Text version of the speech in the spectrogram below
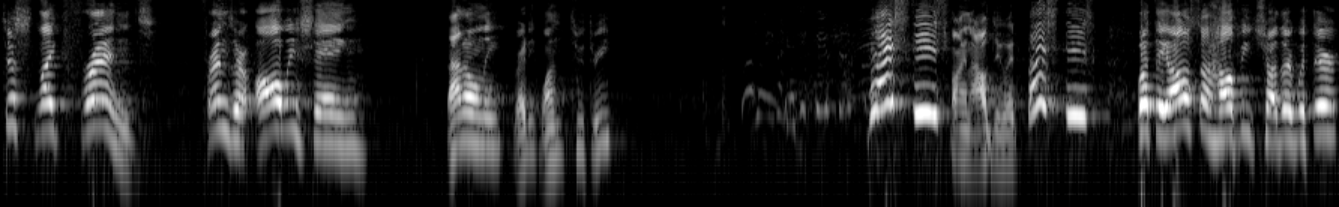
Just like friends. Friends are always saying, not only, ready, one, two, three, besties, fine, I'll do it, besties, but they also help each other with their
